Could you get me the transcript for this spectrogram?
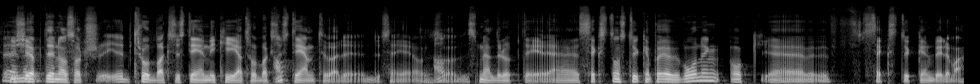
Du eh, köpte någon sorts trådbacksystem, Ikea trådbacksystem ja. tror jag du säger. Och så ja. smällde du upp det. 16 eh, stycken på övervåning och 6 eh, stycken blir det va?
